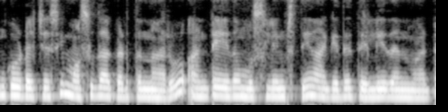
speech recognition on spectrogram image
ఇంకోటి వచ్చేసి మసూదా కడుతున్నారు. అంటే ఏదో ముస్లిమ్స్ది నాకైతే తెలియదు అనమాట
